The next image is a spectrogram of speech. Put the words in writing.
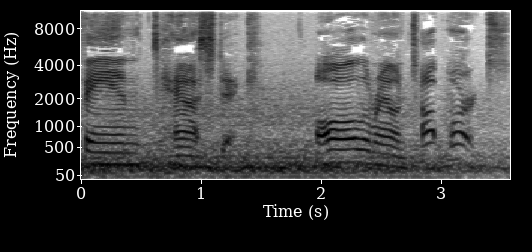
fantastic. All around top marks.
